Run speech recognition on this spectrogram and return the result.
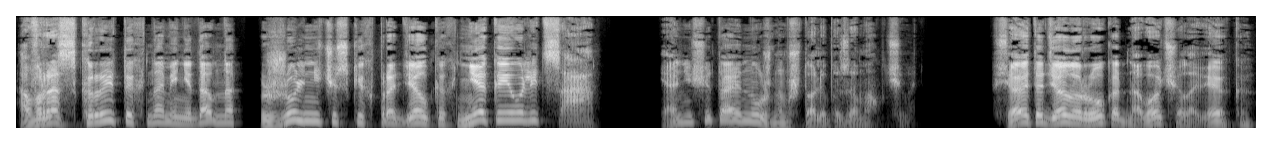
а в раскрытых нами недавно жульнических проделках некоего лица. Я не считаю нужным что-либо замалчивать. Все это дело рук одного человека,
